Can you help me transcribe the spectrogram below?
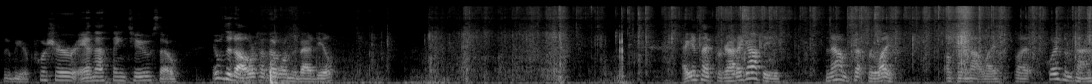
So it'll be your pusher and that thing, too. So, it was a dollar, so I thought it wasn't a bad deal. I guess I forgot I got these. So now I'm set for life. Okay, not life, but quite some time.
